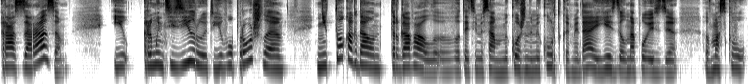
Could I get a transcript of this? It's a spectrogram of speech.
раз за разом и романтизирует его прошлое не то, когда он торговал вот этими самыми кожаными куртками, да, и ездил на поезде в Москву,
